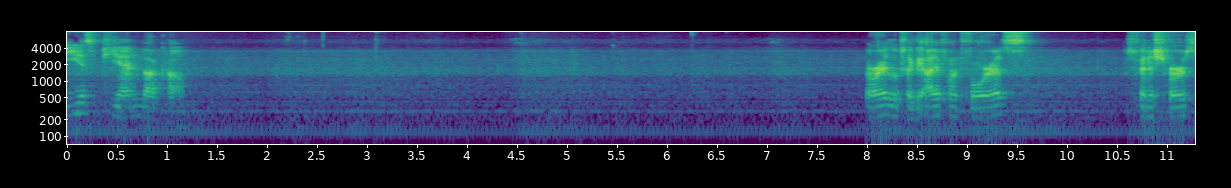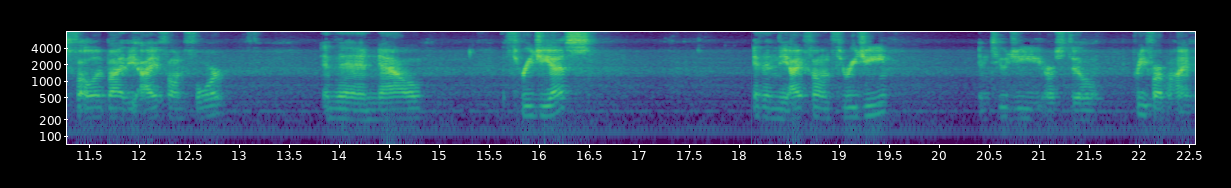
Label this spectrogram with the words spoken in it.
ESPN.com. Alright, looks like the iPhone 4S was finished first, followed by the iPhone 4, and then now the 3GS, and then the iPhone 3G and 2G are still pretty far behind.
